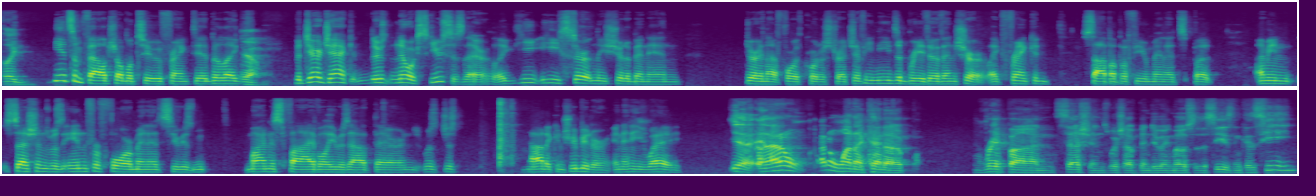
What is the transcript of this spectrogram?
like he had some foul trouble too. Frank did, but like, yeah. but Jarrett Jack, there's no excuses there. Like he he certainly should have been in during that fourth quarter stretch. If he needs a breather, then sure. Like Frank could sop up a few minutes, but I mean Sessions was in for four minutes. He was minus five while he was out there, and was just not a contributor in any way. Yeah, and I don't I don't want to kind of rip on Sessions, which I've been doing most of the season because he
